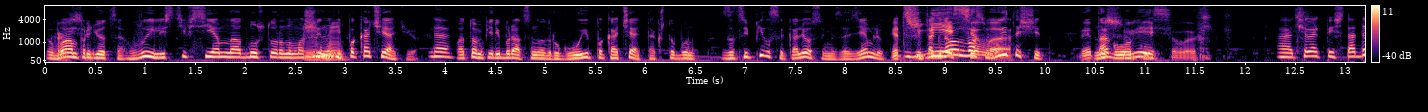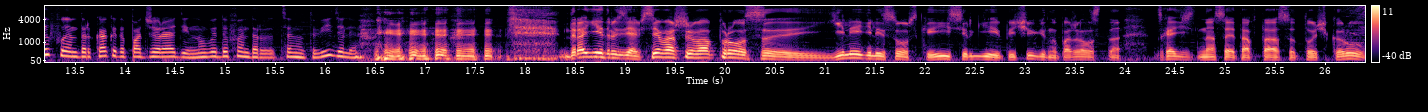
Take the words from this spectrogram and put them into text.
То вам придется вылезти всем на одну сторону машины угу. и покачать ее. Да. Потом перебраться на другую и покачать, так чтобы он зацепился колесами за землю. Это же и тогда весело. он вас вытащит Это на горку. весело. А, человек пишет, а Defender, как это Pajero 1? Ну, вы Defender цену-то видели? Дорогие друзья, все ваши вопросы Елене Лисовской и Сергею Пичугину, пожалуйста, заходите на сайт автоаса.ру,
